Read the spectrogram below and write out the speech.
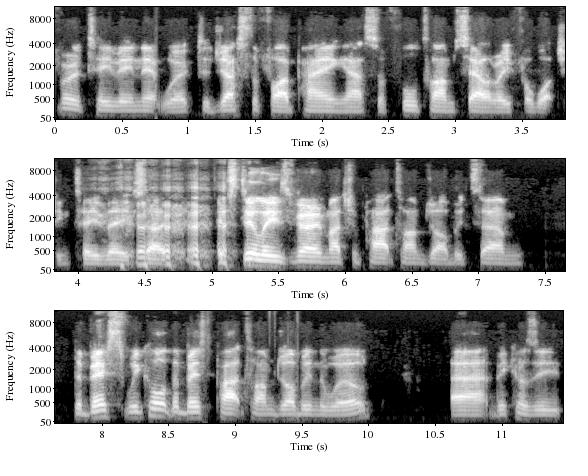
for a TV network to justify paying us a full time salary for watching TV. So it still is very much a part time job. It's um the best we call it the best part time job in the world. Uh, because it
